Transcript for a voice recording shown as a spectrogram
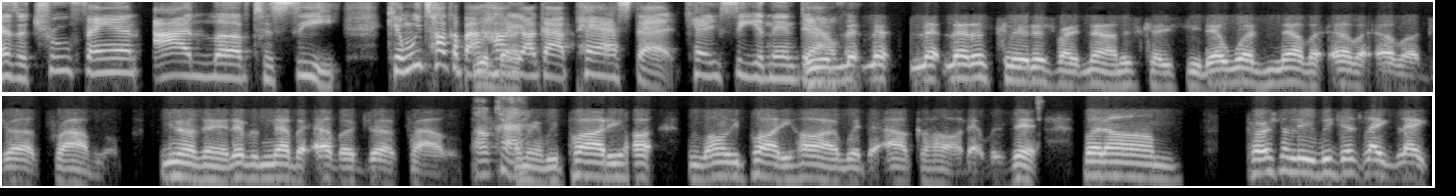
as a true fan, I love to see. Can we talk about You're how back. y'all got past that, K-Ci and then Yeah, let, let, let, let us clear this right now, this K-Ci. There was never, ever, ever a drug problem. You know what I'm saying? There was never, ever a drug problem. Okay. I mean, we party hard. We only party hard with the alcohol. That was it. But um, personally, we just like like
